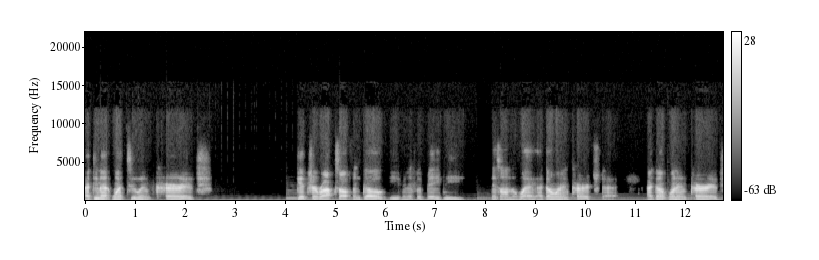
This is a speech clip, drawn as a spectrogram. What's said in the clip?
I do not want to encourage get your rocks off and go, even if a baby is on the way. I don't want to encourage that. I don't want to encourage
